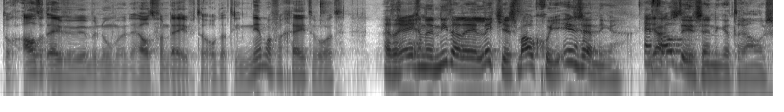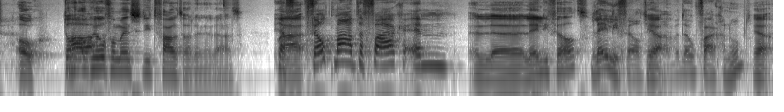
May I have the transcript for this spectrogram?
Toch altijd even weer benoemen, de held van Deventer, opdat hij nimmer vergeten wordt. Het regende niet alleen liedjes, maar ook goede inzendingen. En Juist. foute inzendingen trouwens. Ook. Toch Maar- ook heel veel mensen die het fout hadden, inderdaad. Ja, Veldmaten vaak en eh, Lelyveld, Lelyveld, ja. Het ook vaak genoemd. ja,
